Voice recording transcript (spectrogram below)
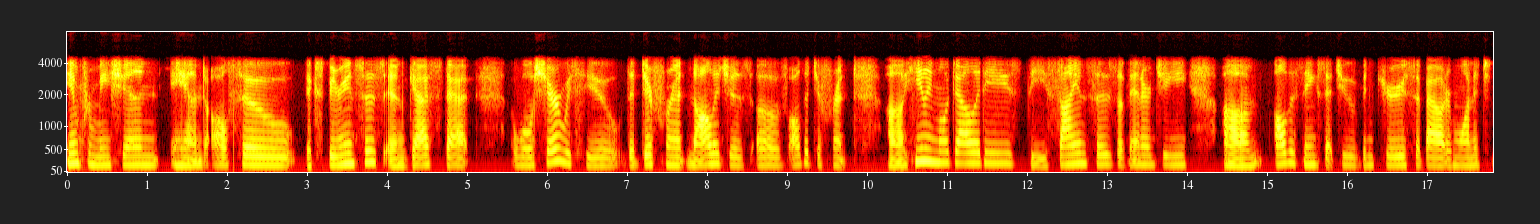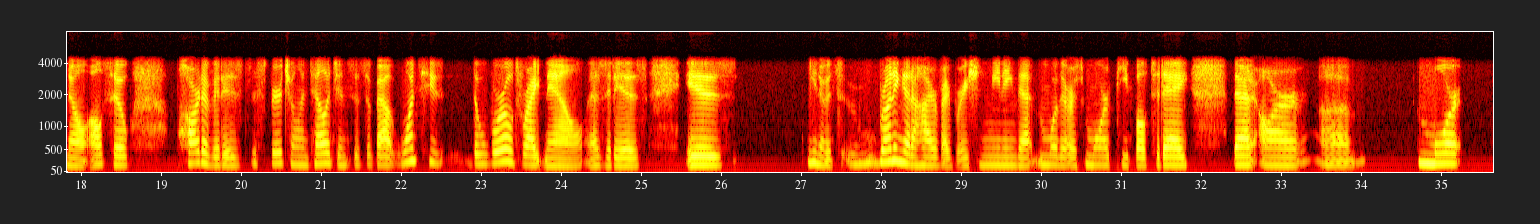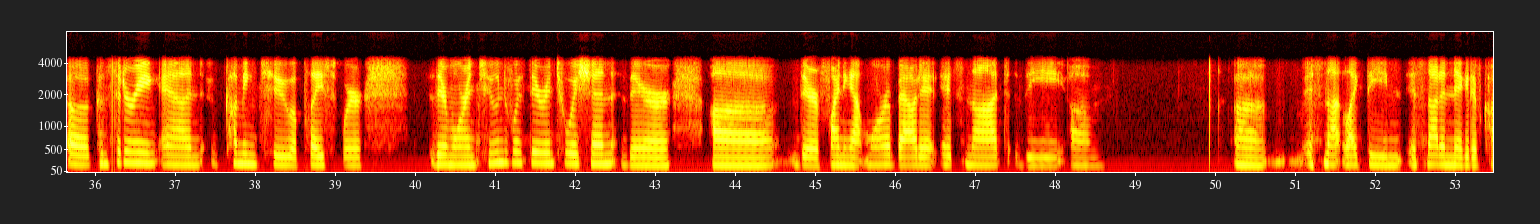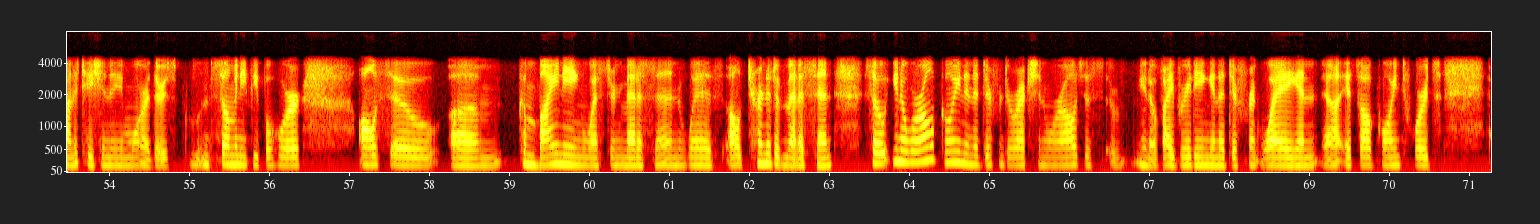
information and also experiences and guests that will share with you the different knowledges of all the different uh, healing modalities, the sciences of energy, um, all the things that you've been curious about and wanted to know. Also, part of it is the spiritual intelligence is about once you the world right now as it is is you know it's running at a higher vibration meaning that more there's more people today that are um, more uh, considering and coming to a place where they're more in tune with their intuition. They're uh, they're finding out more about it. It's not the um, uh, it's not like the it's not a negative connotation anymore. There's so many people who are also um, combining Western medicine with alternative medicine. So, you know, we're all going in a different direction. We're all just, you know, vibrating in a different way, and uh, it's all going towards.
